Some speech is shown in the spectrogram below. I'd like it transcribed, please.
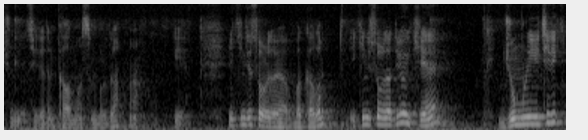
Şunu da silelim kalmasın burada. Heh, iyi. İkinci soruya bakalım. İkinci soruda diyor ki Cumhuriyetçilik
